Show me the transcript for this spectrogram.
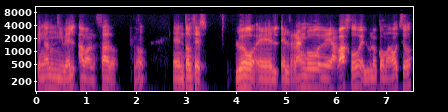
tengan un nivel avanzado, ¿no? Entonces, luego el, rango de abajo, el 1,8,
